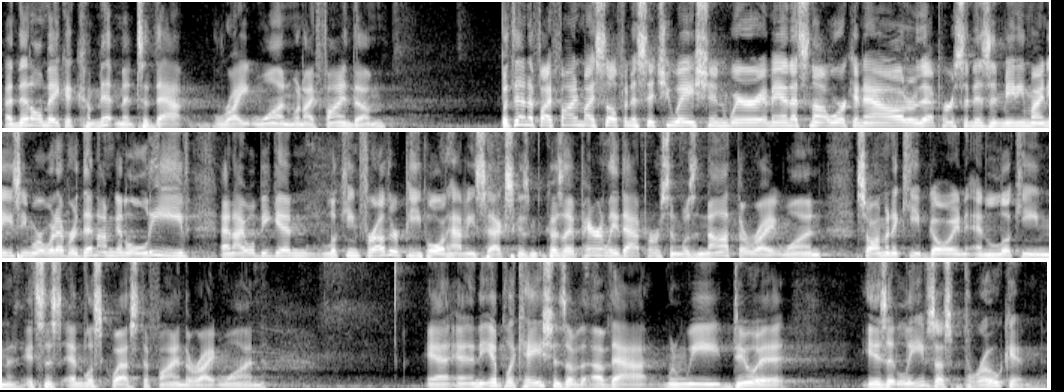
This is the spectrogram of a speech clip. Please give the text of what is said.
and then I'll make a commitment to that right one when I find them. But then if I find myself in a situation where, man, that's not working out or that person isn't meeting my needs anymore, whatever, then I'm going to leave and I will begin looking for other people and having sex because apparently that person was not the right one. So I'm going to keep going and looking. It's this endless quest to find the right one. And, and the implications of, of that when we do it is it leaves us broken.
